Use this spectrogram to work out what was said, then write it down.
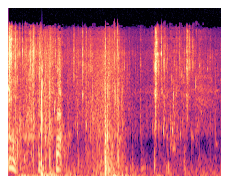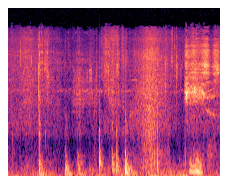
Ooh, that one. Jesus.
